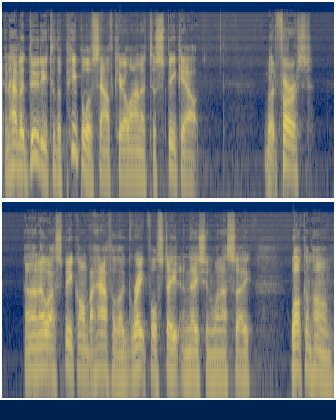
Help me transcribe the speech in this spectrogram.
and have a duty to the people of South Carolina to speak out. But first, and I know I speak on behalf of a grateful state and nation when I say, welcome home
